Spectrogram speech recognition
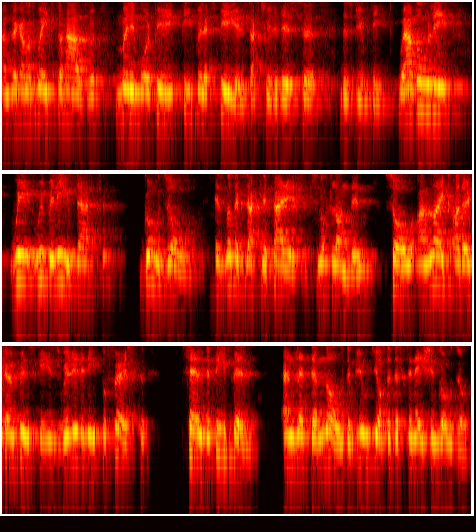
and we cannot wait to have many more pe- people experience actually this uh, this beauty. We have only we, we believe that Gozo is not exactly Paris, it's not London. So unlike other Kempinskis, we really need to first tell the people and let them know the beauty of the destination Gozo.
